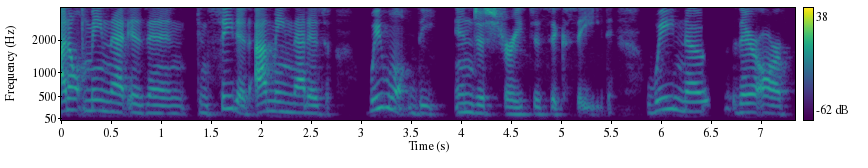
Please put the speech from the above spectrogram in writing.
I don't mean that as in conceited. I mean that as we want the industry to succeed. We know there are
